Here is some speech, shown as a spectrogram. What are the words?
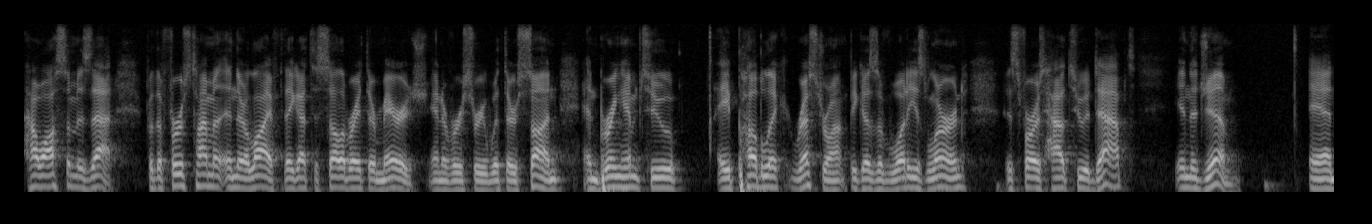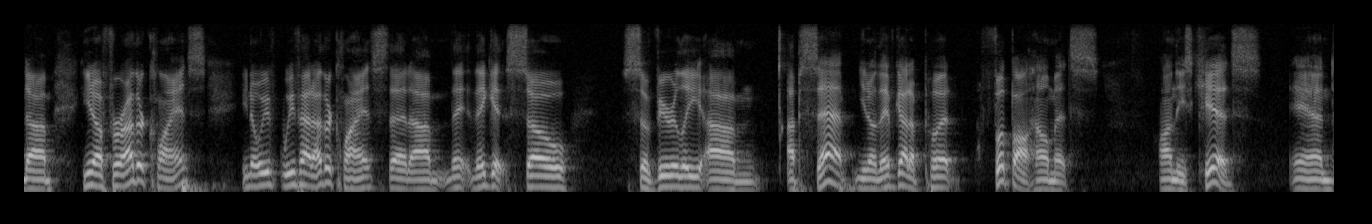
how awesome is that? For the first time in their life, they got to celebrate their marriage anniversary with their son and bring him to a public restaurant because of what he's learned as far as how to adapt in the gym. And um, you know, for other clients, you know, we've we've had other clients that um, they they get so severely um, upset. You know, they've got to put football helmets on these kids, and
